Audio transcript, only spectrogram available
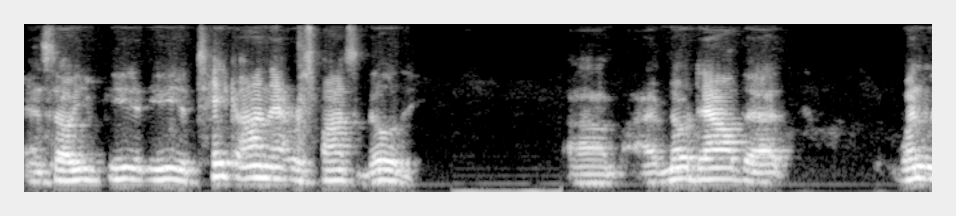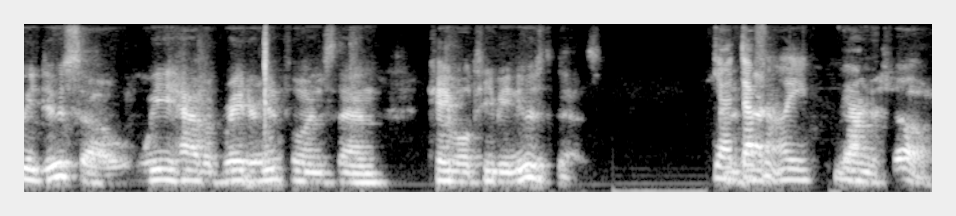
And so you, you, you need to take on that responsibility. Um, I have no doubt that when we do so, we have a greater influence than cable TV news does. Yeah, definitely. yeah. the show.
